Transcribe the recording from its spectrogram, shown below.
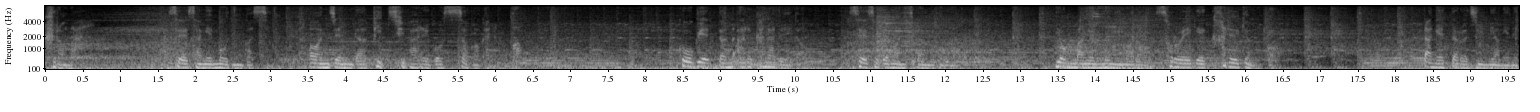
그러나 세상의 모든 것은 언젠가 빛이 바래고 썩어가는 법. 고귀했던 아르카나들도 세속의 먼지가 묻으며 욕망의 눈이 멀어 서로에게 칼을 겨누고 땅에 떨어진 명예는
